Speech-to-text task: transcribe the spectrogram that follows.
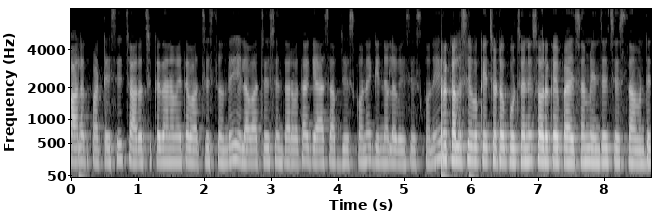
పాలకు పట్టేసి చాలా చిక్కదనం అయితే వచ్చేస్తుంది. ఇలా వచ్చేసిన తర్వాత గ్యాస్ ఆఫ్ చేసుకొని గిన్నెలో వేసేసుకొని కలిసి ఒకే చోట కూర్చొని సొరకాయ పాయసం ఎంజాయ్ చేస్తామంటే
